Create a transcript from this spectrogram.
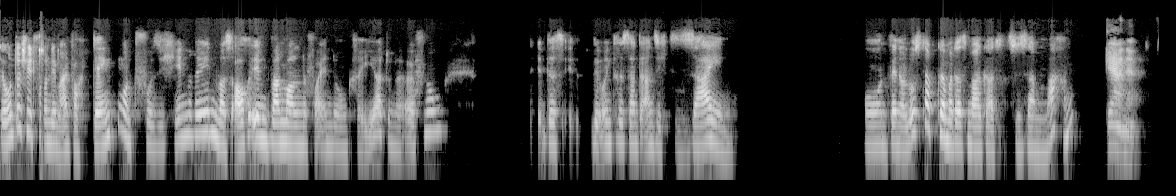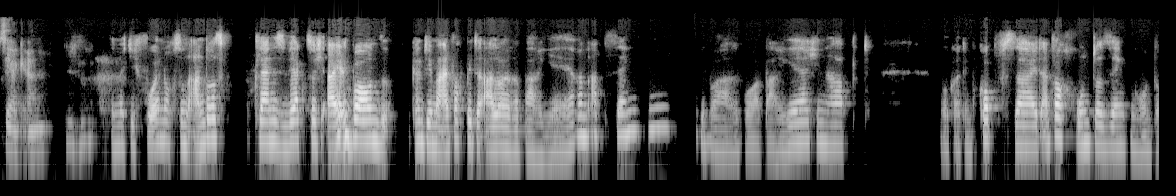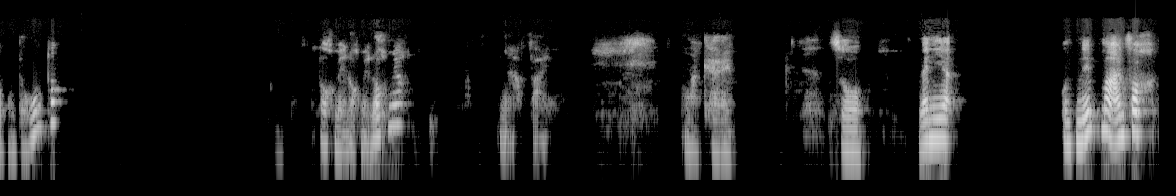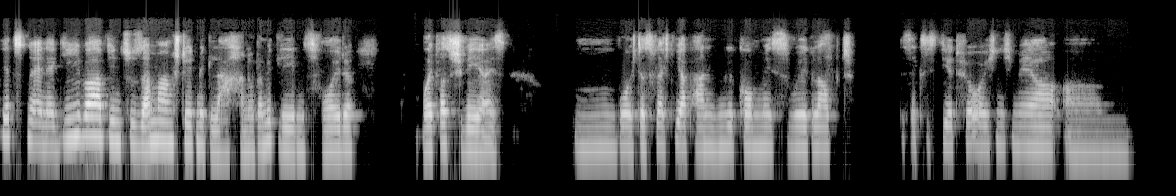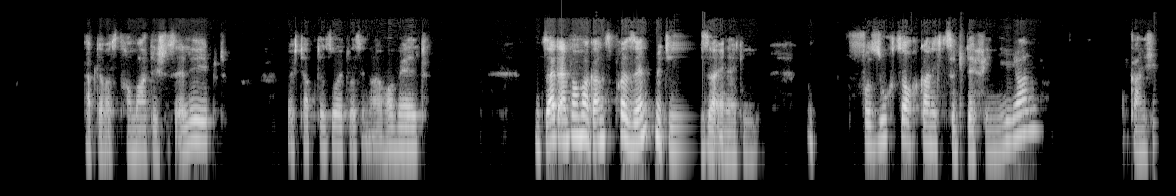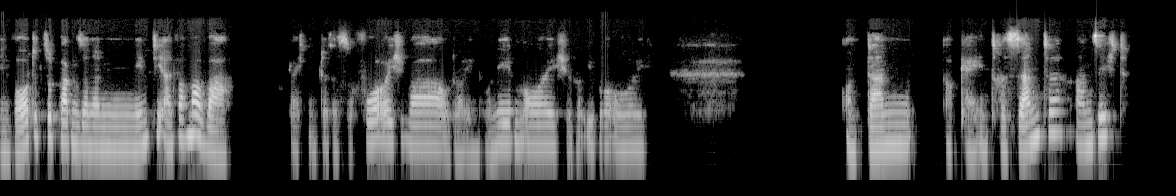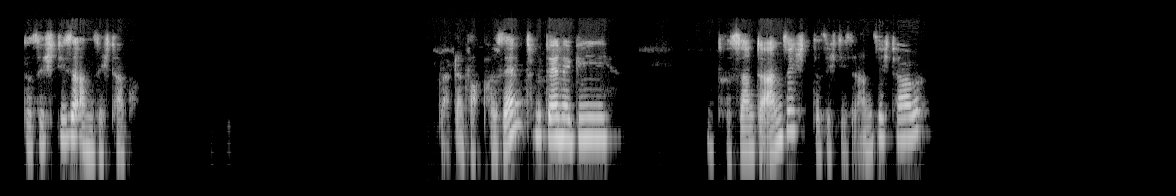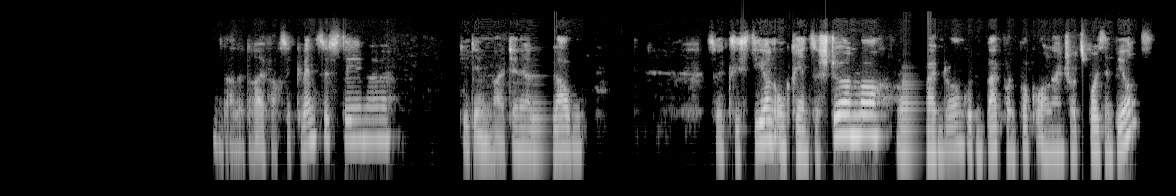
der Unterschied von dem einfach denken und vor sich hinreden, was auch irgendwann mal eine Veränderung kreiert und eine Öffnung, das die interessante Ansicht sein. Und wenn ihr Lust habt, können wir das mal gerade zusammen machen. Gerne, sehr gerne. Mhm. Dann möchte ich vorher noch so ein anderes kleines Werkzeug einbauen. Könnt ihr mal einfach bitte all eure Barrieren absenken. Überall, wo ihr Barrierchen habt wo ihr gerade im Kopf seid, einfach runtersenken, runter, runter, runter. Noch mehr, noch mehr, noch mehr. Ja, fein. Okay. So, wenn ihr und nehmt mal einfach jetzt eine Energie wahr, die im Zusammenhang steht mit Lachen oder mit Lebensfreude, wo etwas schwer ist, hm, wo euch das vielleicht wie abhanden gekommen ist, wo ihr glaubt, das existiert für euch nicht mehr. Ähm, habt ihr was Traumatisches erlebt? Vielleicht habt ihr so etwas in eurer Welt. Und seid einfach mal ganz präsent mit dieser Energie. Versucht es auch gar nicht zu definieren, gar nicht in Worte zu packen, sondern nehmt die einfach mal wahr. Vielleicht nehmt ihr das so vor euch wahr oder irgendwo neben euch oder über euch. Und dann Okay, interessante Ansicht, dass ich diese Ansicht habe. Bleibt einfach präsent mit der Energie. Interessante Ansicht, dass ich diese Ansicht habe. Und alle dreifach Sequenzsysteme, die dem weiterhin erlauben, zu existieren, umkriegen, zerstören wir. Right and Wrong, Good and Bad, von Pock Online, Shorts, Boys and Beyonds.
